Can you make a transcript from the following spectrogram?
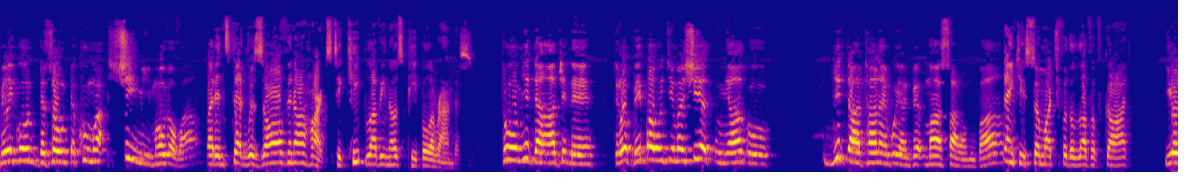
မေကွန်းတစ်စုံတစ်ခုမှရှိမိမဟုတ်တော့ပါ but instead resolve in our hearts to keep loving those people around us. ထိုမေတ္တာအဖြစ်လေကျွန်တော်ဘေးပတ်ဝန်းကျင်မှာရှိတဲ့သူများကိုမေတ္တာထားနိုင်ဖို့ရန်အတွက်မာစတော်မူပါ Thank you so much for the love of God, your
